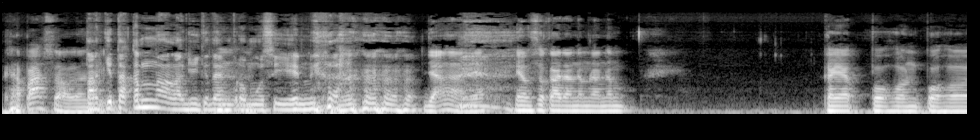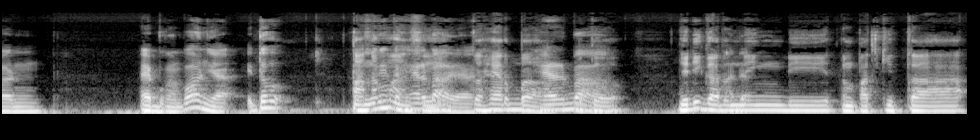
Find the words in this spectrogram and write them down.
Kena pasal Ntar kita kenal lagi kita yang promosiin. Jangan ya. Yang suka nanam-nanam kayak pohon-pohon eh bukan pohon ya itu tanaman ke herbal sih ya ke herbal, Herbal. betul. Jadi gardening di tempat kita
